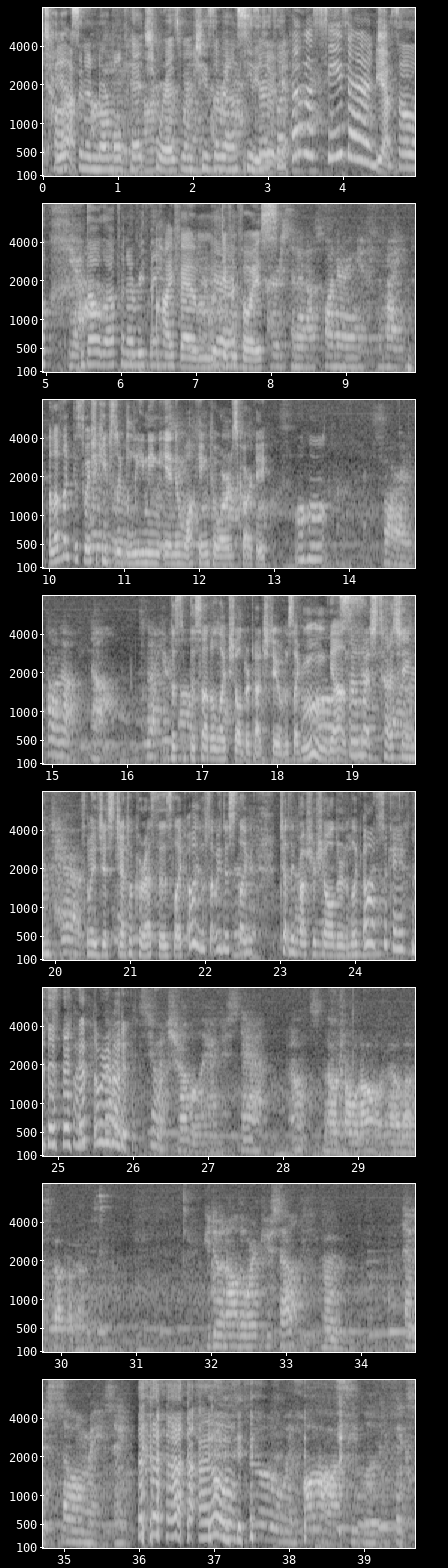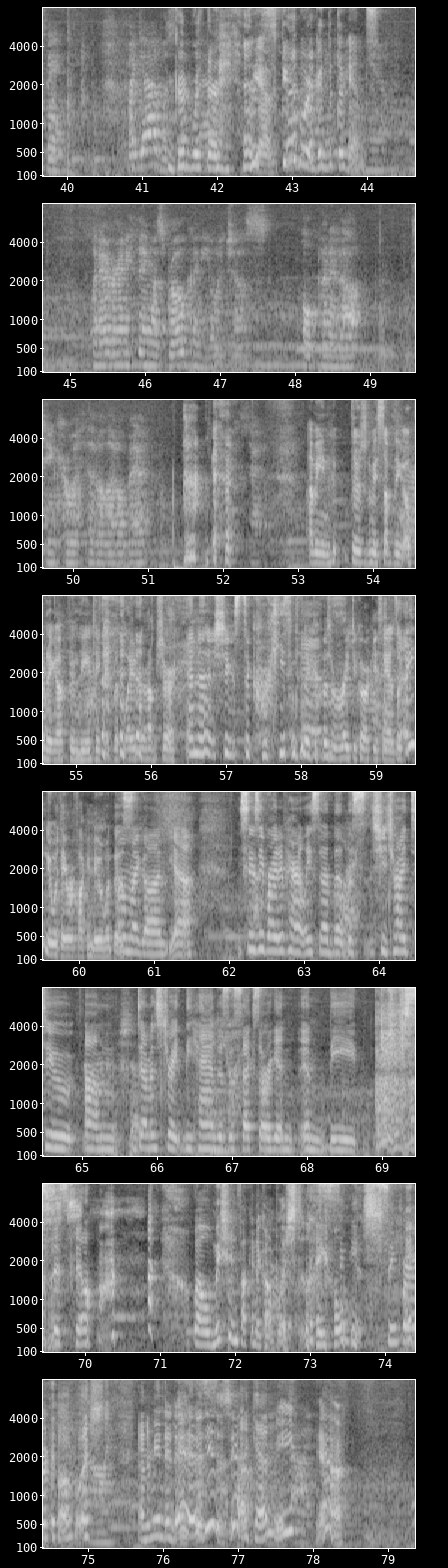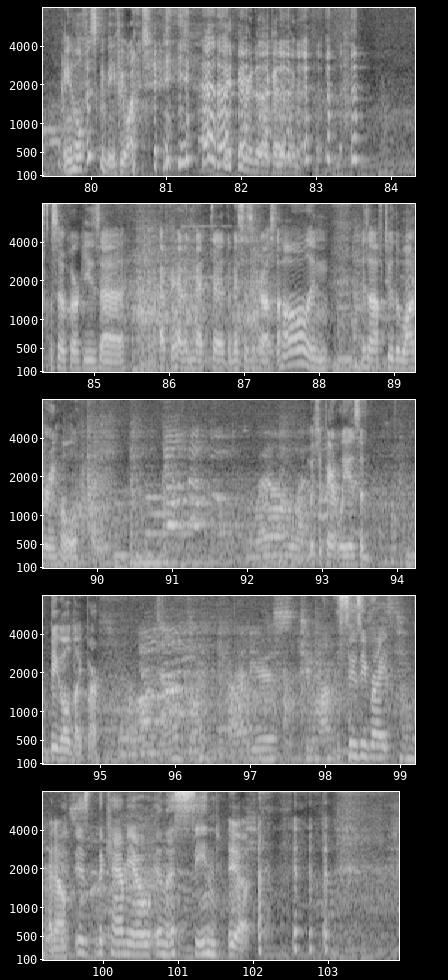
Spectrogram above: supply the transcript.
talks Yeah. in a normal pitch, whereas when she's around Caesar, Caesar, it's like, yeah. oh, Caesar! And Yeah. she's all Yeah. dolled up and everything. High femme, Yeah. different voice. person, and I was wondering if you might. I love like this way she keeps like leaning in and walking towards Corky. Sorry. Oh no, no, it's not your The, the subtle like shoulder touch too. I'm just like, mmm, yes. So much touching. Terrible. Somebody just gentle caresses, like, oh, let me just like gently brush your shoulder, and I'm like, oh, it's okay, it's fine, don't worry about it. It's too much trouble. I understand. No, it's no trouble at all. I got a lot of stuff I gotta do. You doing all the work yourself? Hmm. That is so amazing. Oh, so in awe of people who can fix things. My dad was good like with their hands. Yeah, people who are good with their hands. Yeah. Whenever anything was broken, he would just open it up, tinker with it a little bit. I mean, there's gonna be something opening up and being tinkered with later, I'm sure. And then it shoots to Corky's And then it goes right to Corky's hands. Like they knew what they were fucking doing with this. Oh my god, yeah. Susie Bright apparently said that this she tried to um, demonstrate the hand as a sex organ in the this film. Well, mission fucking accomplished. Like holy sh- Super accomplished. And I mean it is. It is, yeah. It can be. yeah. I mean, whole fist can be if you wanted to. if you're into that kind of thing. So Corky's, uh, after having met uh, the missus across the hall, and is off to the watering hole, Well, well. which apparently is a big old dyke bar. Been a long time, 25 years, two months. Susie Bright 16 days. I know. is the cameo in this scene. Yeah.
